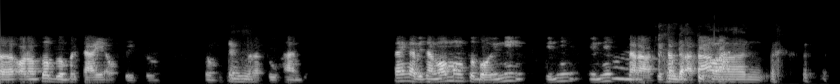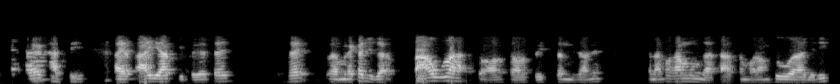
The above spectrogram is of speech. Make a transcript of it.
uh, orang tua belum percaya waktu itu. Belum percaya hmm. kepada Tuhan. Saya nggak bisa ngomong tuh bahwa ini ini ini hmm. secara kita nggak tahu saya kasih ayat-ayat gitu ya. Saya saya uh, mereka juga tahu lah soal soal Kristen misalnya kenapa kamu nggak taat sama orang tua? Jadi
